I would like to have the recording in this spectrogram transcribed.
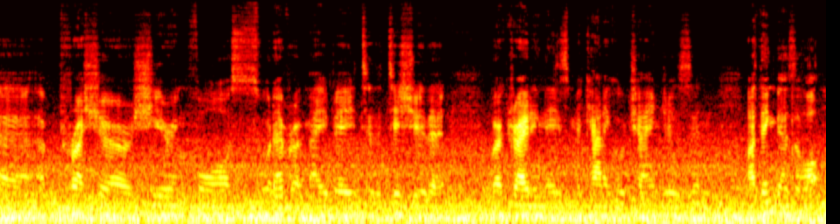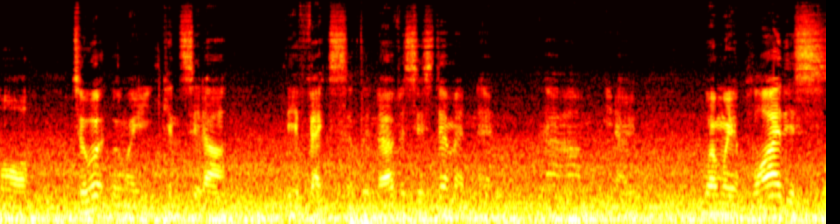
a, a pressure, shearing force, whatever it may be, to the tissue that we're creating these mechanical changes. And I think there's a lot more to it when we consider the effects of the nervous system and, and um, you know when we apply this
